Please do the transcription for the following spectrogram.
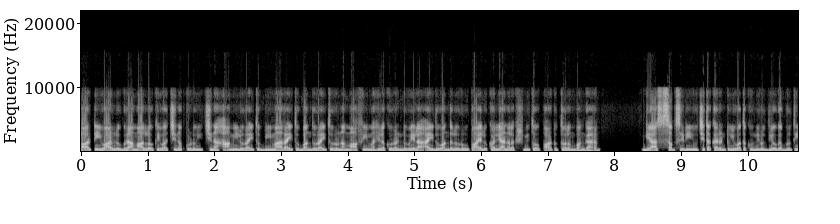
పార్టీ వాళ్ళు గ్రామాల్లోకి వచ్చినప్పుడు ఇచ్చిన హామీలు రైతు బీమా రైతు బంధు రైతు రుణమాఫీ మహిళకు రెండు వేల ఐదు వందల రూపాయలు కళ్యాణలక్ష్మితో పాటు తొలం బంగారం. గ్యాస్ సబ్సిడీ ఉచిత కరెంటు యువతకు నిరుద్యోగ భృతి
